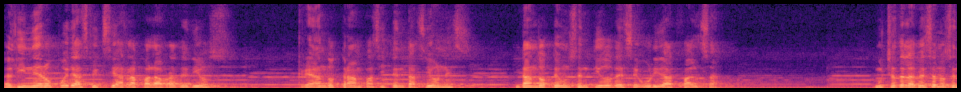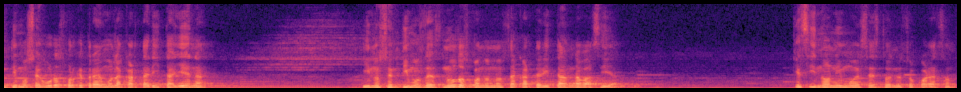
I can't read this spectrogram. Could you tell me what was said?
El dinero puede asfixiar la palabra de Dios, creando trampas y tentaciones, dándote un sentido de seguridad falsa. Muchas de las veces nos sentimos seguros porque traemos la carterita llena. Y nos sentimos desnudos cuando nuestra carterita anda vacía. ¿Qué sinónimo es esto en nuestro corazón?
